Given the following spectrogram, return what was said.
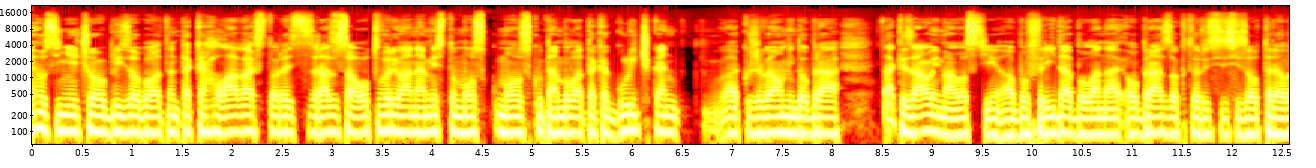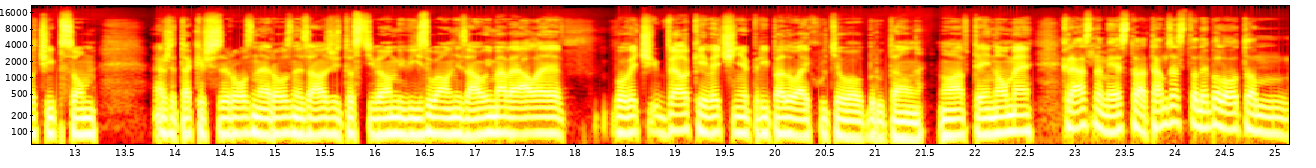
neho si niečo oblízol, bola tam taká hlava, z ktorej zrazu sa otvorila na miesto mozku, mozku, tam bola taká gulička, akože veľmi dobrá, také zaujímavosti, alebo Frida bola na obrázok, ktorý si si zotrel čipsom, a že také rôzne, rôzne záležitosti, veľmi vizuálne zaujímavé, ale vo väč- veľkej väčšine prípadov aj chuťovo brutálne. No a v tej nome, krásne miesto a tam zase to nebolo o tom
